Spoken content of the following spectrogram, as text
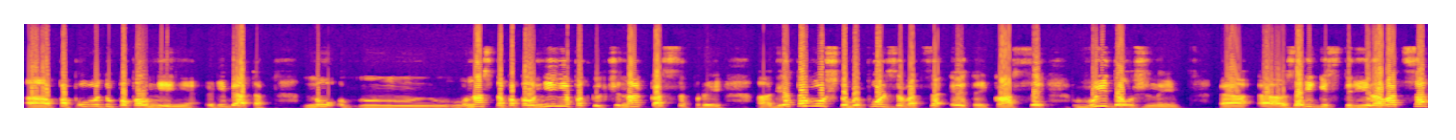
а, по поводу пополнения. Ребята, ну, у нас на пополнение подключена касса Фрей. Для того, чтобы пользоваться этой кассой, вы должны э, э, зарегистрироваться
